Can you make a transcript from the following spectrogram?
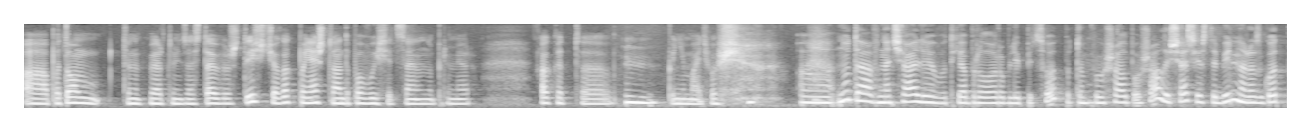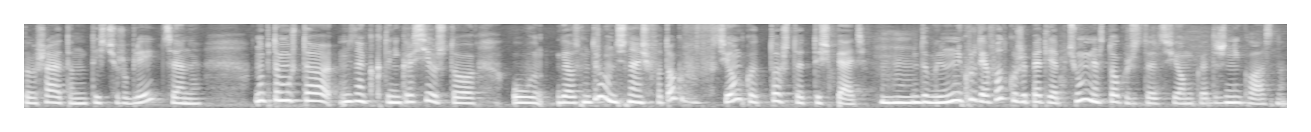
а потом ты, например, ты, не знаю, ставишь тысячу, а как понять, что надо повысить цену, например? Как это mm понимать вообще? А, ну да, вначале вот я брала рублей 500, потом повышала, повышала, и сейчас я стабильно раз в год повышаю там на тысячу рублей цены. Ну, потому что, не знаю, как-то некрасиво, что у... я вот смотрю у начинающих фотографов съемка то, что это тысяч пять. Mm-hmm. Думаю, ну не круто, я фотку уже пять лет, почему у меня столько же стоит съемка? Это же не классно.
